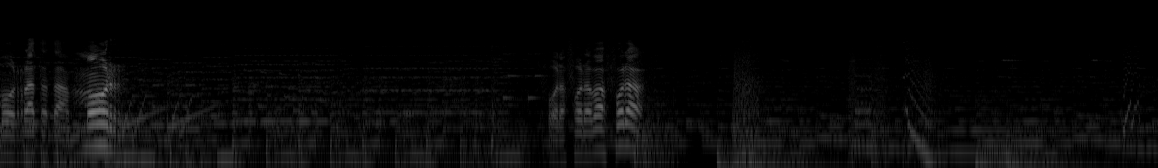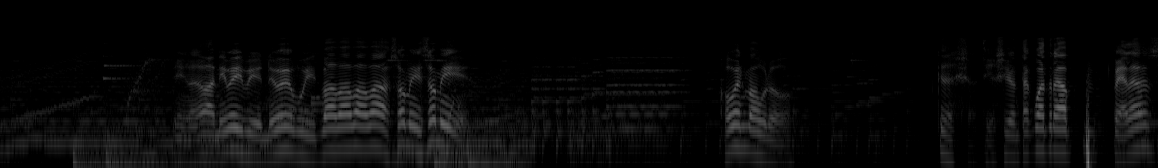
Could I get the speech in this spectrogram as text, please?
Mor, ratata, mor! Fora, fora, va, fora! Va, nivell 20, nivell 8, va, va, va, va, som-hi, som-hi! Joven Mauro. Què és això, tio? 64 peles?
